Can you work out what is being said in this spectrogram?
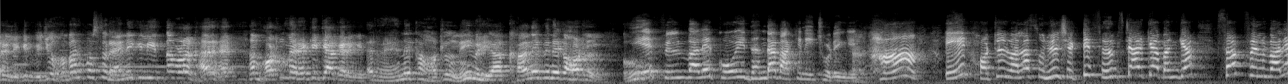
अरे लेकिन विजू हमारे पास तो रहने के लिए इतना बड़ा घर है। हम होटल में रह के क्या करेंगे? रहने का होटल नहीं भैया खाने पीने का होटल। ये फ़िल्म वाले कोई धंधा बाकी नहीं छोड़ेंगे। हाँ। एक होटल वाला सुनील शेट्टी फ़िल्म स्टार क्या बन गया? सब फ़िल्म वाले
